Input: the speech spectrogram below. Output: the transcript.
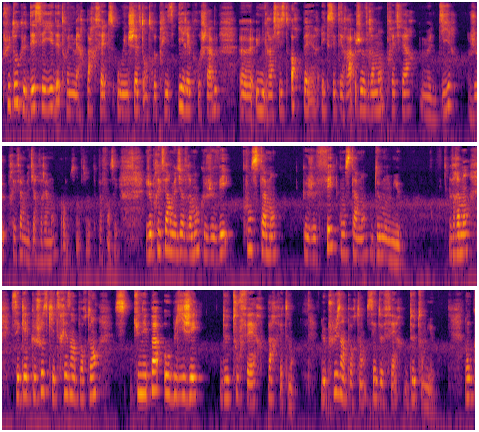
plutôt que d'essayer d'être une mère parfaite ou une chef d'entreprise irréprochable, euh, une graphiste hors pair, etc., je vraiment préfère me dire je préfère me dire vraiment, pardon, n'est pas français, je préfère me dire vraiment que je vais constamment, que je fais constamment de mon mieux. Vraiment, c'est quelque chose qui est très important. Tu n'es pas obligé de tout faire parfaitement. Le plus important, c'est de faire de ton mieux. Donc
